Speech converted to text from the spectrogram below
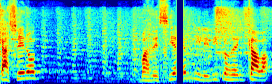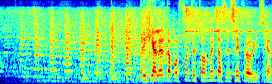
Cayeron más de 100 mililitros de encaba. Rige alerta por fuertes tormentas en seis provincias.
